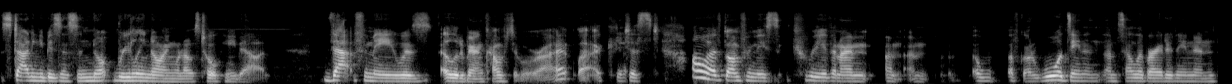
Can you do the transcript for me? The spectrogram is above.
starting a business and not really knowing what I was talking about that for me was a little bit uncomfortable, right? Like yeah. just, oh, I've gone from this career that I'm, I'm, I'm I've got awards in and I'm celebrated in and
